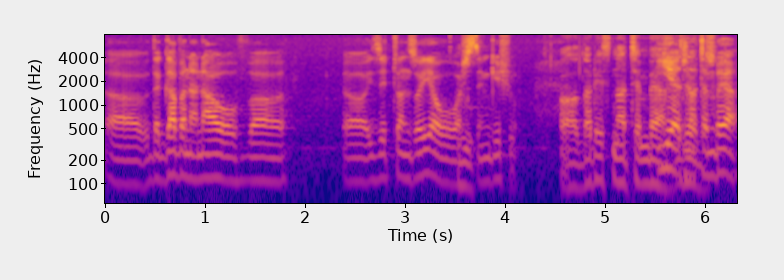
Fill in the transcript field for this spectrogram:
uh, the governor now of, uh, uh, is it Trans Nzoia or Uasin Gishu? uh, that is Natembeya Yes, George. Natembeya.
